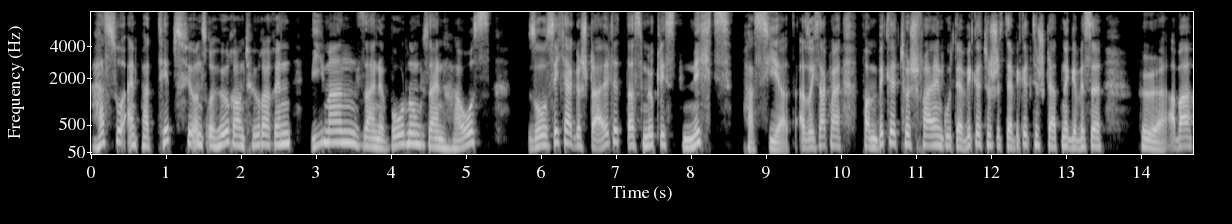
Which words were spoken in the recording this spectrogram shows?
hast du ein paar Tipps für unsere Hörer und Hörerinnen, wie man seine Wohnung, sein Haus so sicher gestaltet, dass möglichst nichts passiert. Also ich sag mal, vom Wickeltisch fallen, gut, der Wickeltisch ist der Wickeltisch, der hat eine gewisse Höhe. Aber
